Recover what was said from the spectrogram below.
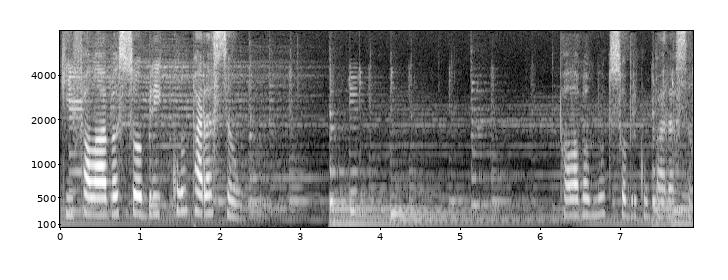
que falava sobre comparação. Falava muito sobre comparação.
